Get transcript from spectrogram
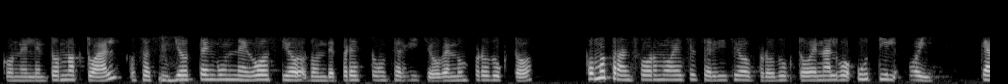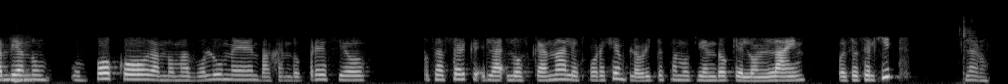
con el entorno actual. O sea, si yo tengo un negocio donde presto un servicio o vendo un producto, ¿cómo transformo ese servicio o producto en algo útil hoy? Cambiando un, un, poco, dando más volumen, bajando precios. O sea, hacer que los canales, por ejemplo, ahorita estamos viendo que el online, pues es el hit. Claro.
